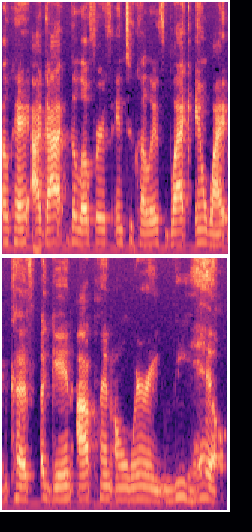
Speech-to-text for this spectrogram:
Okay, I got the loafers in two colors, black and white, because again, I plan on wearing the hell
